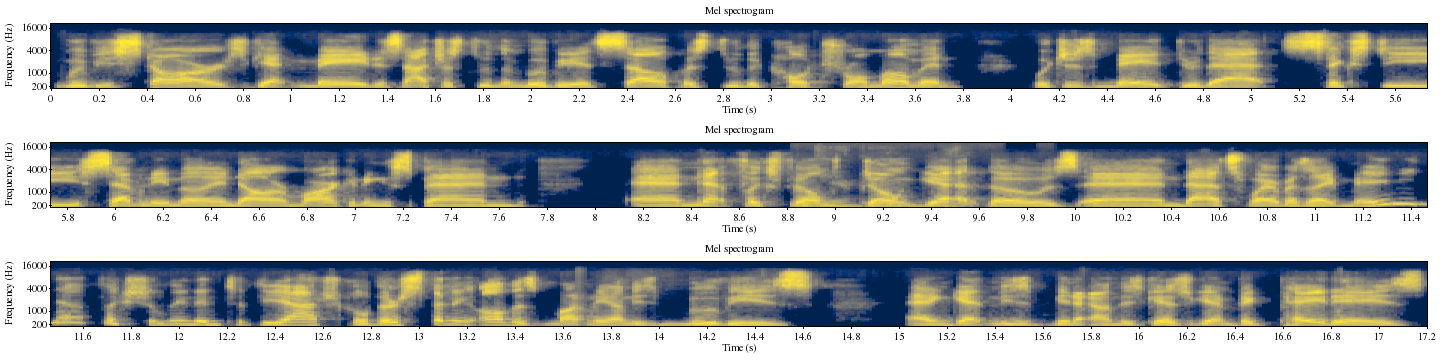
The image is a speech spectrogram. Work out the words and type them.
movie stars get made. It's not just through the movie itself; it's through the cultural moment, which is made through that 60 70 million dollar marketing spend. And Netflix films don't get those, and that's why I was like, maybe Netflix should lean into theatrical. They're spending all this money on these movies and getting these, you know, these guys are getting big paydays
